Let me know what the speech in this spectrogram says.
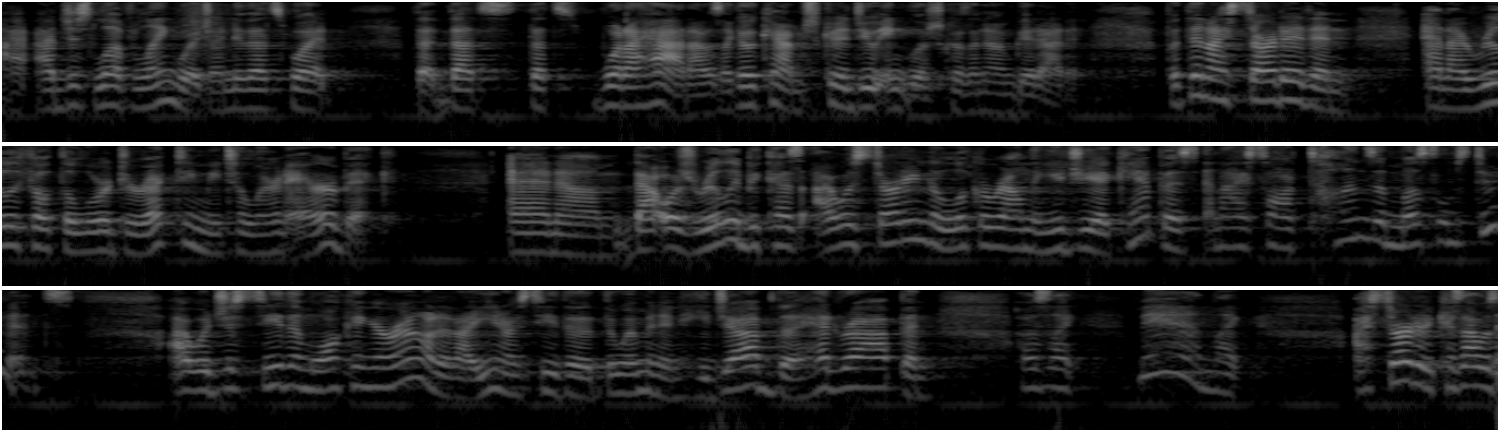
I, I just loved language. I knew that's what that, that's that's what I had. I was like, okay, I'm just going to do English because I know I'm good at it. But then I started, and and I really felt the Lord directing me to learn Arabic. And um, that was really because I was starting to look around the UGA campus and I saw tons of Muslim students. I would just see them walking around and I, you know, see the, the women in hijab, the head wrap, and I was like, man, like, I started because I was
